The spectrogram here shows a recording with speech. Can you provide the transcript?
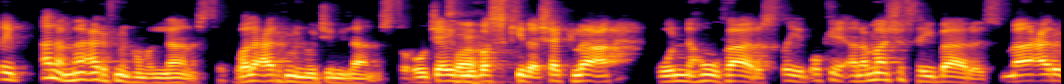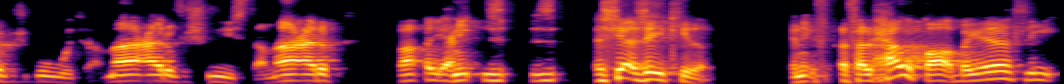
طيب أنا ما أعرف منهم اللانستر ولا أعرف منه جيمي لانستر وجايب لي. بس كذا شكله وإنه هو فارس. طيب okay أنا ما شفته يبارز ما أعرف إيش قوته ما أعرف إيش ميزته ما أعرف. يعني أشياء زي كذا. يعني فالحلقة بينت لي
